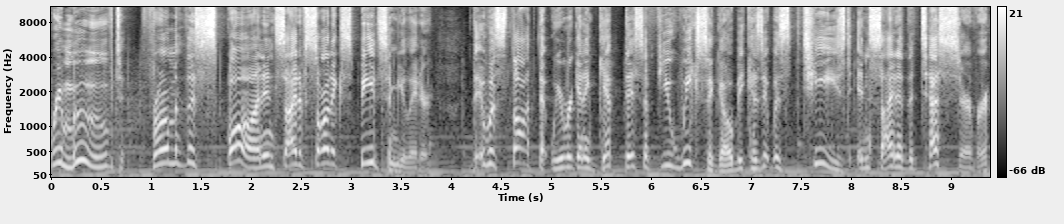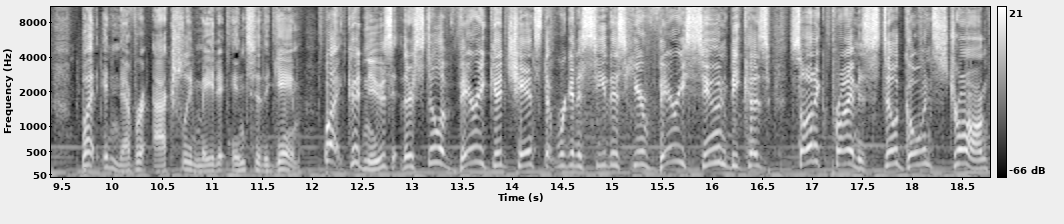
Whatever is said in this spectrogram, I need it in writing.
removed from the spawn inside of Sonic Speed Simulator? It was thought that we were going to get this a few weeks ago because it was teased inside of the test server, but it never actually made it into the game. But good news, there's still a very good chance that we're going to see this here very soon because Sonic Prime is still going strong,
